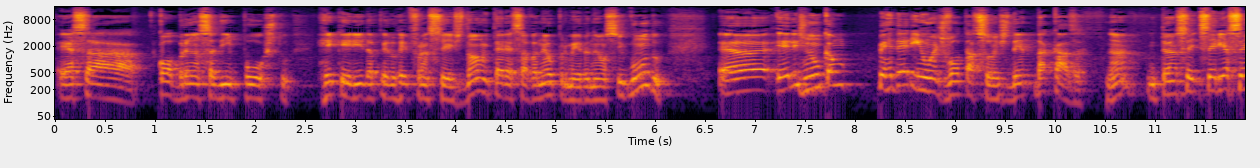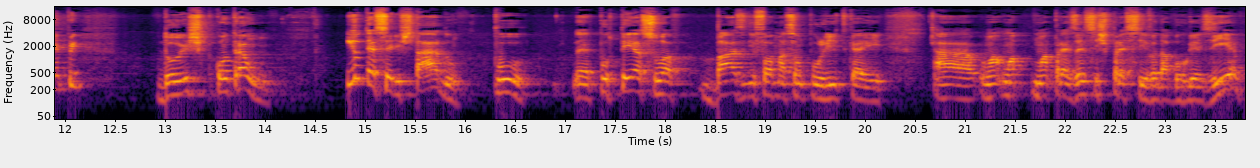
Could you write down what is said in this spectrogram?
essa cobrança de imposto requerida pelo rei francês não interessava nem o primeiro nem o segundo, é, eles nunca perderiam as votações dentro da casa. Né? Então seria sempre dois contra um. E o terceiro estado, por, é, por ter a sua base de formação política aí, a, uma, uma, uma, presença expressiva da burguesia,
